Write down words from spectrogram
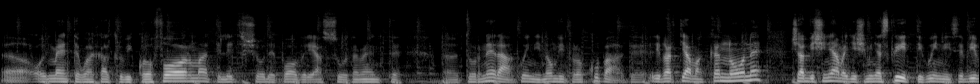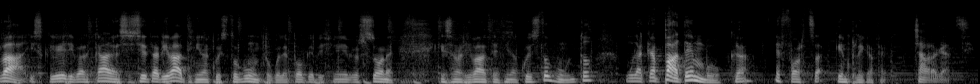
eh, ho in mente qualche altro piccolo format, il Late Show dei Poveri assolutamente eh, tornerà, quindi non vi preoccupate. Ripartiamo a cannone, ci avviciniamo ai 10.000 iscritti, quindi se vi va iscrivetevi al canale se siete arrivati fino a questo punto, quelle poche decine di persone che sono arrivate fino a questo punto, una cappata in bocca e forza Gameplay Café. Ciao ragazzi!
